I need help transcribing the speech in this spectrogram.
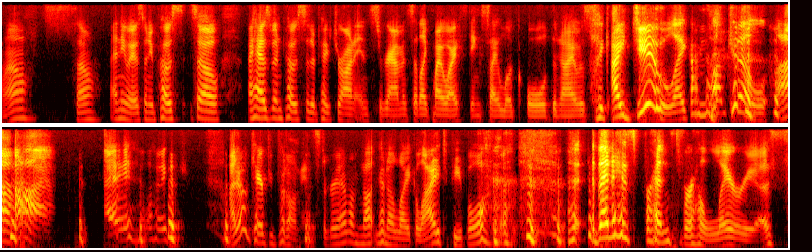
Well, so anyways, when you post, so my husband posted a picture on Instagram and said like my wife thinks I look old, and I was like, I do. Like I'm not gonna lie. I, like, I don't care if you put it on Instagram. I'm not gonna like lie to people. then his friends were hilarious.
